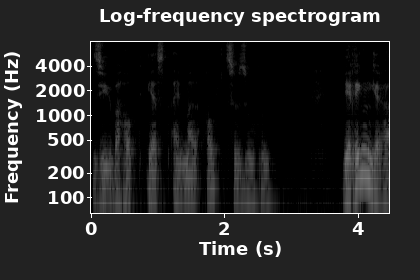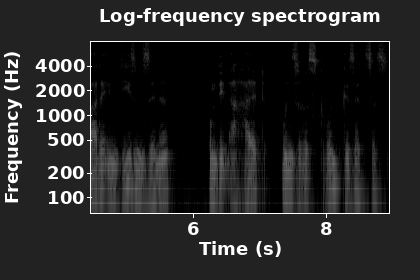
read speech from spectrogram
sie überhaupt erst einmal aufzusuchen. Wir ringen gerade in diesem Sinne um den Erhalt unseres Grundgesetzes.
